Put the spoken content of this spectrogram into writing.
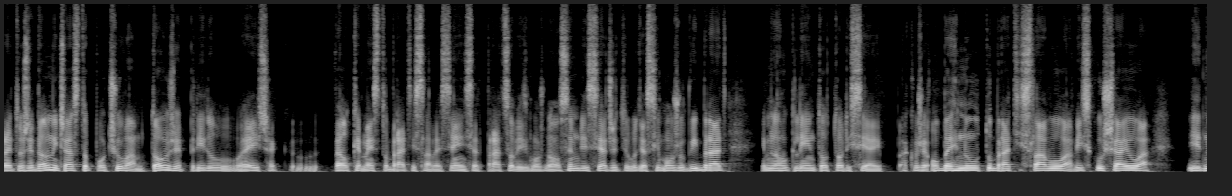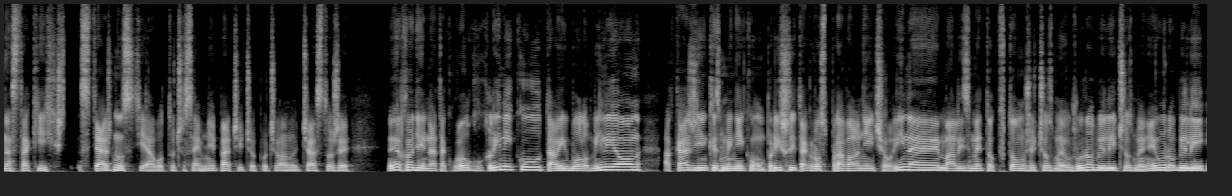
Pretože veľmi často počúvam to, že prídu, hej, však veľké mesto Bratislave, 70 pracovísk, možno 80, že tí ľudia si môžu vybrať. Je mnoho klientov, ktorí si aj akože obehnú tú Bratislavu a vyskúšajú a jedna z takých sťažností, alebo to, čo sa im nepáči, čo počúvam často, že chodí na takú veľkú kliniku, tam ich bolo milión a každý deň, keď sme niekomu prišli, tak rozprával niečo iné, mali sme to v tom, že čo sme už urobili, čo sme neurobili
